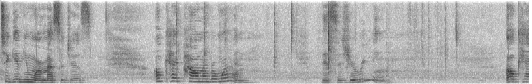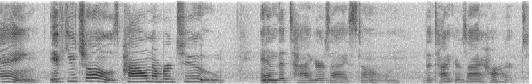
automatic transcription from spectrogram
to give you more messages. Okay, pile number one. This is your reading. Okay, if you chose pile number two and the Tiger's Eye Stone, the Tiger's Eye Heart,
